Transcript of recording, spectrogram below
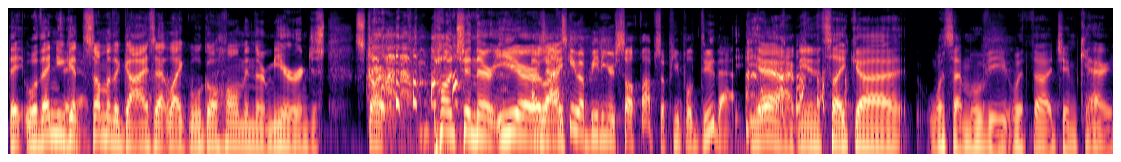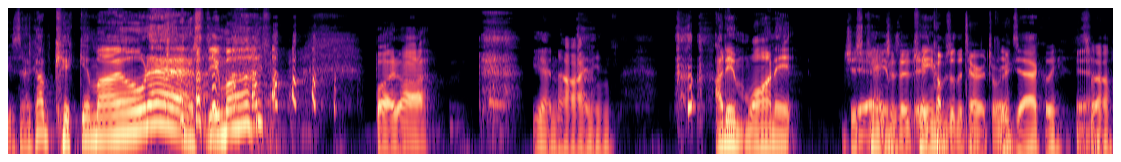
They, well, then you Damn. get some of the guys that like will go home in their mirror and just start punching their ear. I was like, asking about beating yourself up, so people do that. yeah, I mean, it's like uh, what's that movie with uh, Jim Carrey? He's like, I'm kicking my own ass. Do you mind? but uh, yeah, no, I mean, I didn't want it. Just Yeah, came. it's just- it, it comes with the territory. exactly. Yeah. So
